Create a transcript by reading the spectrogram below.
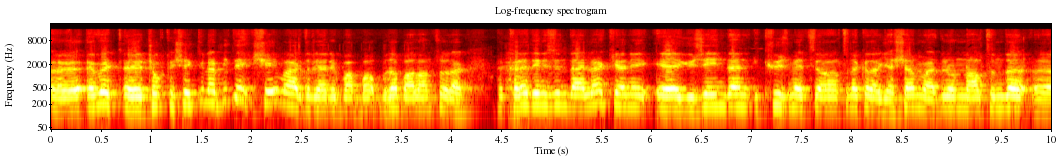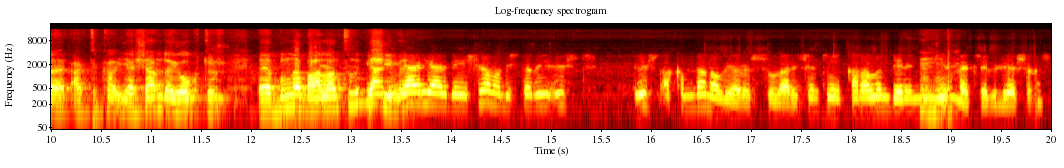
Ee, evet e, çok teşekkürler. Bir de şey vardır yani bu da bağlantı olarak. Karadeniz'in derler ki hani e, yüzeyinden 200 metre altına kadar yaşam vardır. Onun altında e, artık yaşam da yoktur. Bununla bağlantılı bir yani şey mi? Yer yer değişiyor ama biz tabii üst üst akımdan alıyoruz suları. Çünkü kanalın derinliği Hı-hı. 20 metre biliyorsunuz.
